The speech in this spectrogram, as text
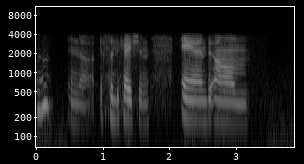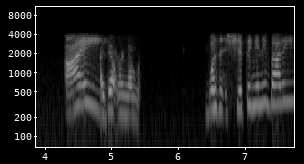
Mhm. In uh syndication, and um I I don't remember. wasn't shipping anybody,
